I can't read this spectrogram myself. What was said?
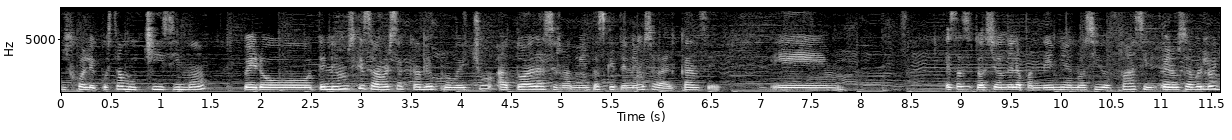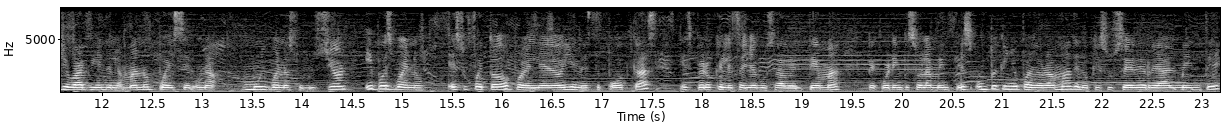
híjole, cuesta muchísimo, pero tenemos que saber sacarle provecho a todas las herramientas que tenemos al alcance. Eh, esta situación de la pandemia no ha sido fácil, pero saberlo llevar bien de la mano puede ser una muy buena solución. Y pues bueno, eso fue todo por el día de hoy en este podcast. Espero que les haya gustado el tema. Recuerden que solamente es un pequeño panorama de lo que sucede realmente.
